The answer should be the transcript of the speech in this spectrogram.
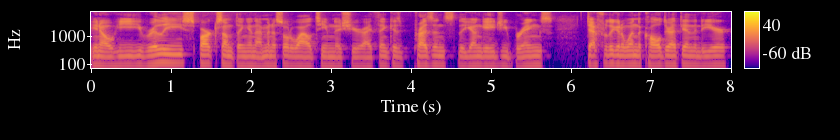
you know he really sparked something in that Minnesota Wild team this year. I think his presence, the young age he brings, definitely going to win the Calder at the end of the year,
